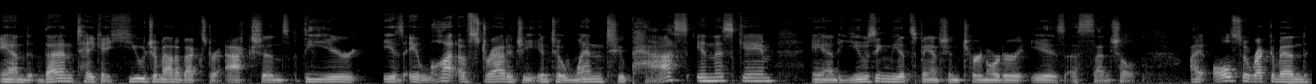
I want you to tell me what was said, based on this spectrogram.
and then take a huge amount of extra actions. There is a lot of strategy into when to pass in this game, and using the expansion turn order is essential. I also recommend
